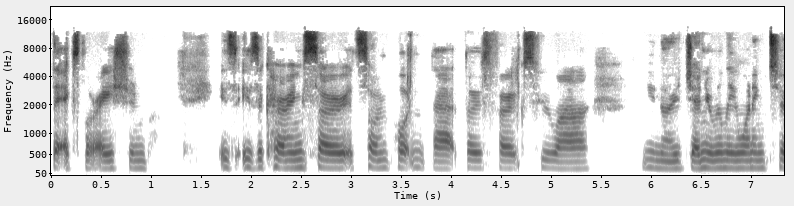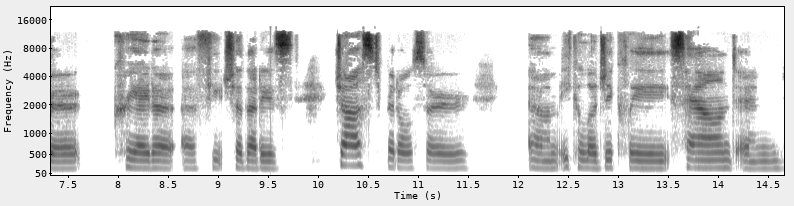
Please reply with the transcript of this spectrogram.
the exploration is is occurring. So it's so important that those folks who are, you know, genuinely wanting to create a, a future that is just, but also um, ecologically sound and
